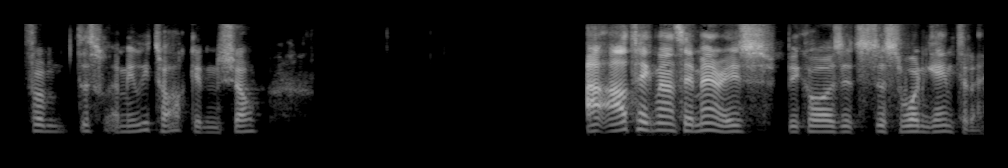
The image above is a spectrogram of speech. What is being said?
from this. I mean, we talk in the show. I, will take Mount St. Mary's because it's just one game today.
